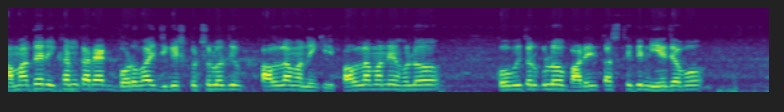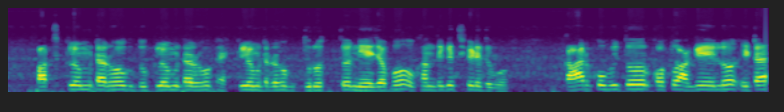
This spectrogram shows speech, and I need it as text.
আমাদের এখানকার এক বড় ভাই জিজ্ঞেস করছিল যে, পাল্লা মানে কি? পাল্লা মানে হলো কবুতরগুলো বাড়ির কাছ থেকে নিয়ে যাব। পাঁচ কিলোমিটার হোক, দু কিলোমিটার হোক, এক কিলোমিটার হোক দূরত্ব নিয়ে যাব। ওখান থেকে ছেড়ে দেবো। কার কবুতর কত আগে এলো, এটা,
